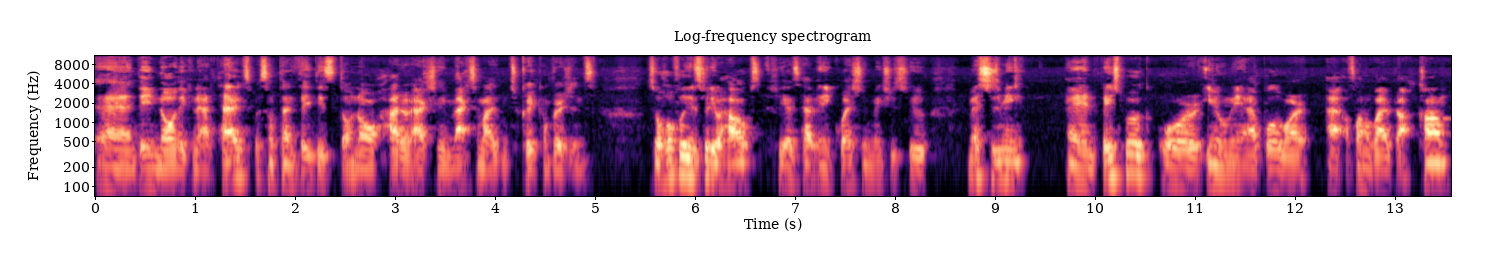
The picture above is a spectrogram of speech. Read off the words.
and they know they can add tags, but sometimes they just don't know how to actually maximize them to create conversions. So hopefully this video helps. If you guys have any questions, make sure to message me and Facebook or email me at bolivar at funnelvibe.com.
